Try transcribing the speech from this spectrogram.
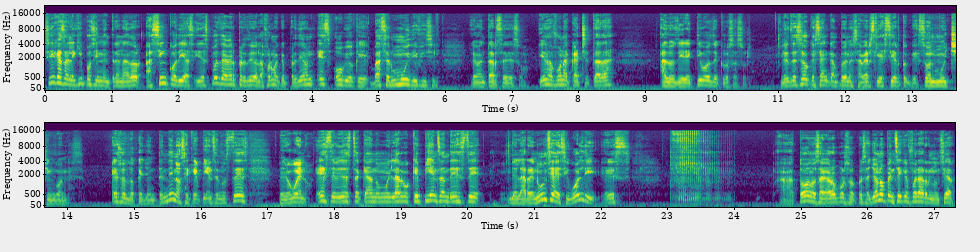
Si dejas al equipo sin entrenador a 5 días y después de haber perdido la forma que perdieron, es obvio que va a ser muy difícil levantarse de eso. Y esa fue una cachetada a los directivos de Cruz Azul. Les deseo que sean campeones, a ver si es cierto que son muy chingones. Eso es lo que yo entendí, no sé qué piensen ustedes, pero bueno, este video está quedando muy largo. ¿Qué piensan de este de la renuncia de Siboldi? Es a todos nos agarró por sorpresa. Yo no pensé que fuera a renunciar,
